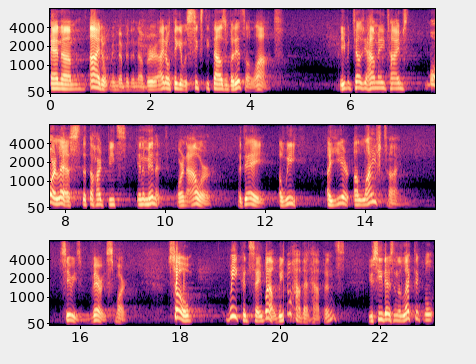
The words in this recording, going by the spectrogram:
And um, I don't remember the number. I don't think it was 60,000, but it's a lot. It even tells you how many times, more or less, that the heart beats in a minute or an hour, a day, a week, a year, a lifetime. Siri's very smart. So we could say, well, we know how that happens. You see, there's an electrical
